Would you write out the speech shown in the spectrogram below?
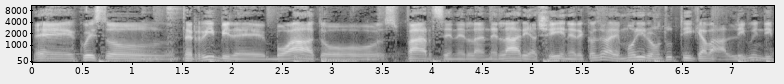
Eh, questo terribile boato sparse nella- nell'aria cenere e cose varie, morirono tutti i cavalli, quindi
